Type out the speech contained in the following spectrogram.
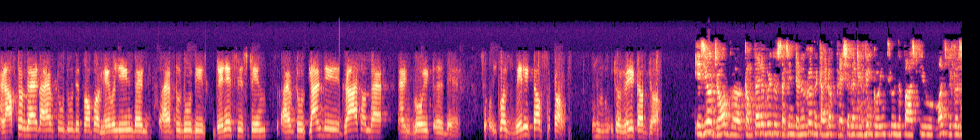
And after that, I have to do the proper leveling. Then I have to do the drainage system. I have to plant the grass on that and grow it uh, there. So it was very tough job. It was very tough job. Is your job uh, comparable to Sachin Tendulkar, the kind of pressure that you've been going through in the past few months? Because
